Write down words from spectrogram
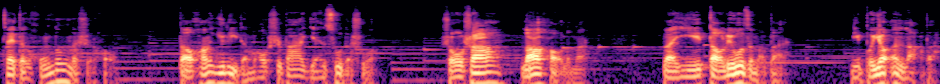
在等红灯的时候，导航仪里的毛十八严肃地说：“手刹拉好了吗？万一倒溜怎么办？你不要摁喇叭，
